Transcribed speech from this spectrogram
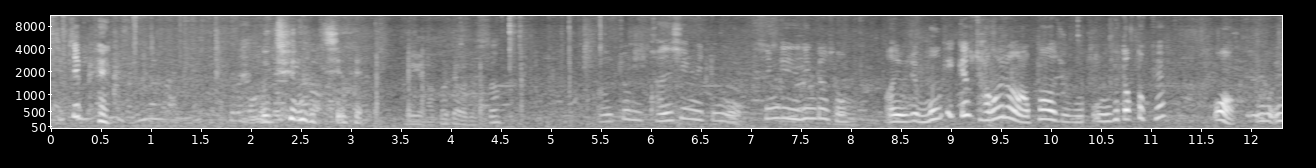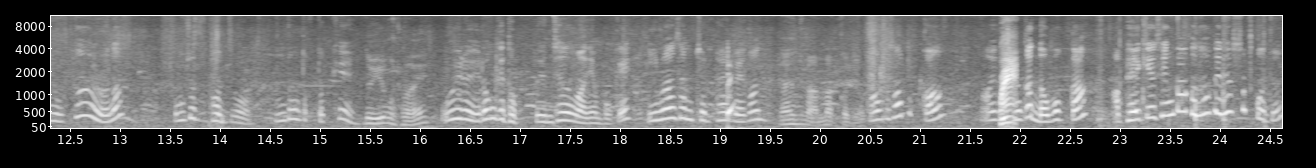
찝찝해. 눅친눅친해. 되게 바꿀 때가 됐어? 아, 좀 관심이 좀 생기긴 생겨서. 아니, 요즘 목이 계속 자고 일어나 아파가지고. 어, 왜 이렇게 딱딱해? 와, 이거, 이거 편하려나? 엄청 봐줘. 엄청 딱딱해. 너 이런 거 좋아해? 오히려 이런 게 더 괜찮은 거 아니야, 목에? 23,800원? 나는 좀 안 맞거든. 아, 한번 사볼까? 아, 이거 잠깐 넣어볼까? 아, 베개 생각은 하긴 했었거든?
